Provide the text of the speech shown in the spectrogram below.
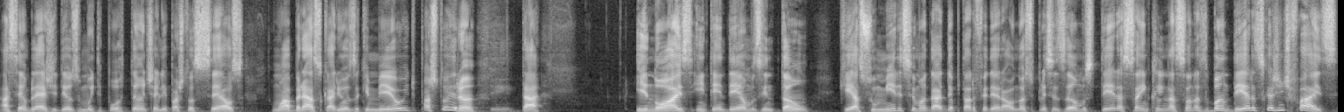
Assembleias de Deus, muito importante ali, Pastor Celso, um abraço carinhoso aqui meu e de Pastor Irã, tá? E nós entendemos, então, que assumir esse mandato de deputado federal, nós precisamos ter essa inclinação nas bandeiras que a gente faz.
